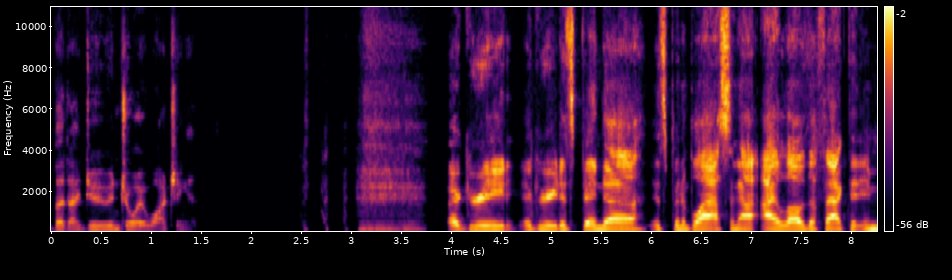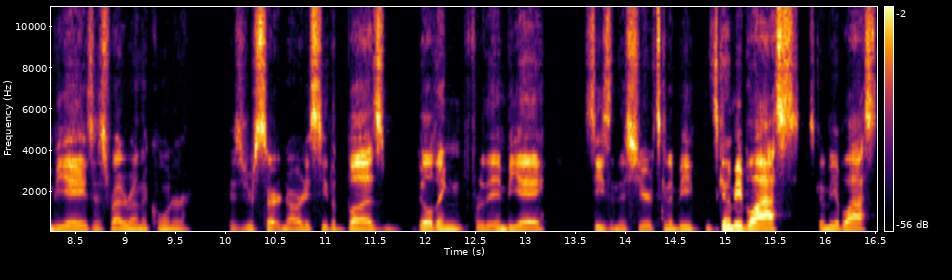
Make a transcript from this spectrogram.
but I do enjoy watching it. agreed, agreed. It's been uh it's been a blast, and I I love the fact that NBA is just right around the corner because you're starting to already see the buzz building for the NBA season this year. It's gonna be it's gonna be a blast. It's gonna be a blast.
